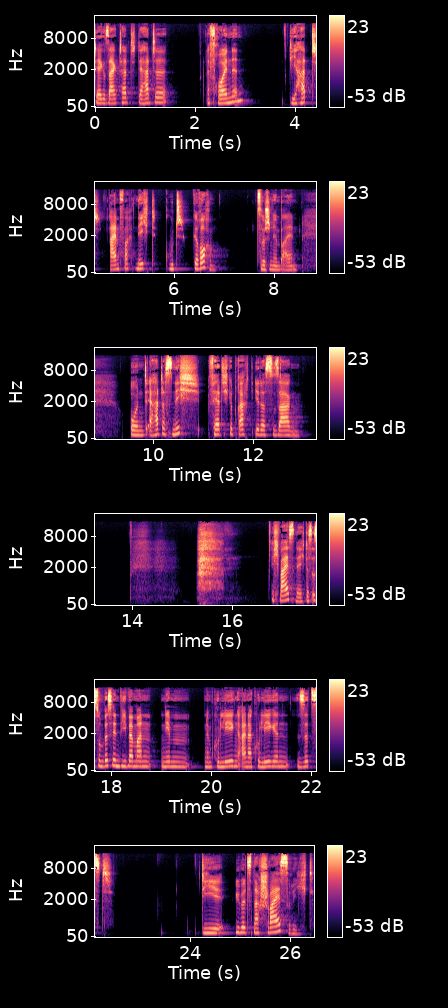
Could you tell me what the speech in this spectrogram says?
der gesagt hat, der hatte eine Freundin, die hat einfach nicht gut gerochen zwischen den Beinen. Und er hat das nicht fertiggebracht, ihr das zu sagen. Ich weiß nicht. Das ist so ein bisschen wie wenn man neben einem Kollegen, einer Kollegin sitzt, die übelst nach Schweiß riecht.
